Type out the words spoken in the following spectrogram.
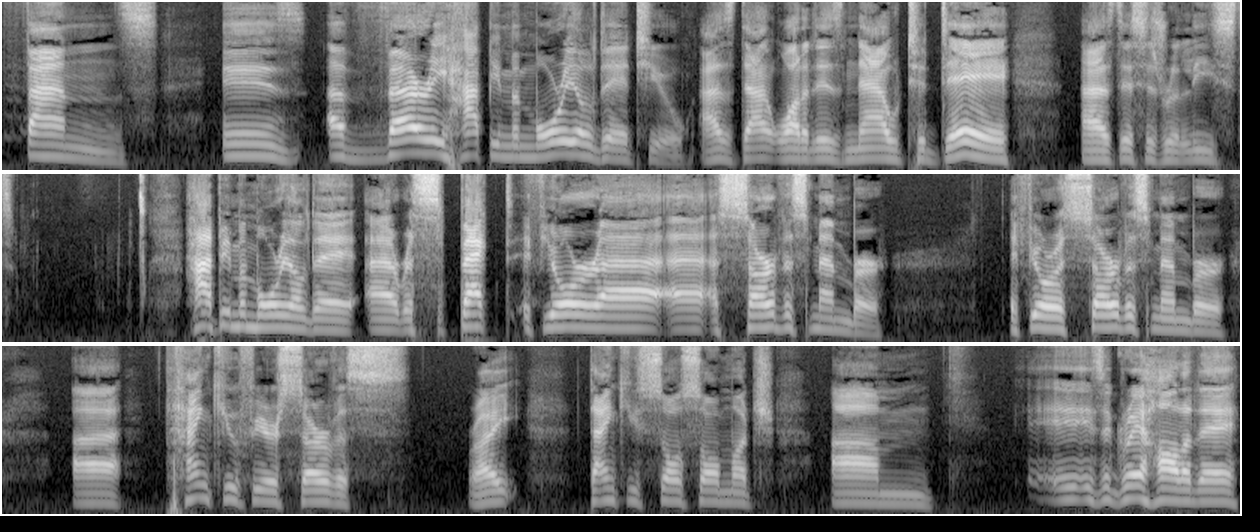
fans, is a very happy Memorial Day to you, as that what it is now today, as this is released. Happy Memorial Day. Uh, respect if you're uh, a service member. If you're a service member, uh, thank you for your service right? Thank you so, so much. Um, it's a great holiday,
